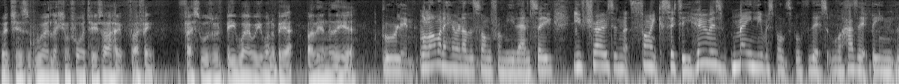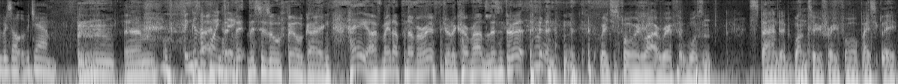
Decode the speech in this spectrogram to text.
which is we're looking forward to. So I hope I think festivals would be where we want to be at by the end of the year. Brilliant. Well, I want to hear another song from you then. So you've chosen Psych City. Who is mainly responsible for this, or has it been the result of a jam? Um, Fingers are pointing. Th- This is all Phil going, hey, I've made up another riff. Do you want to come around and listen to it? we just thought we'd write a riff that wasn't standard one, two, three, four. Basically,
